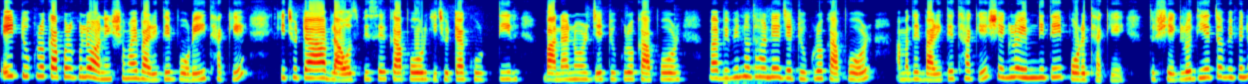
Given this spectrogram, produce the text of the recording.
এই টুকরো কাপড়গুলো অনেক সময় বাড়িতে পরেই থাকে। কিছুটা ব্লাউজ পিসের কাপড়, কিছুটা কুর্তির বানানোর যে টুকরো কাপড় বা বিভিন্ন ধরনের যে টুকরো কাপড় আমাদের বাড়িতে থাকে, সেগুলো এমনিতেই পড়ে থাকে। তো সেগুলো দিয়ে তো বিভিন্ন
